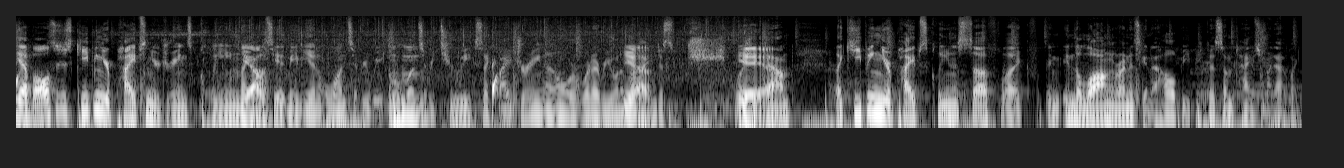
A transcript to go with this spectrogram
Yeah, but also just keeping your pipes and your drains clean. Like Yeah. Mm-hmm. I would say maybe you know once every week or once every two weeks, like buy Drano or whatever you want to Yeah. buy and just flush Yeah, it down. Like keeping your pipes clean and stuff, like in, in the long run, is gonna help you because sometimes you might have like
